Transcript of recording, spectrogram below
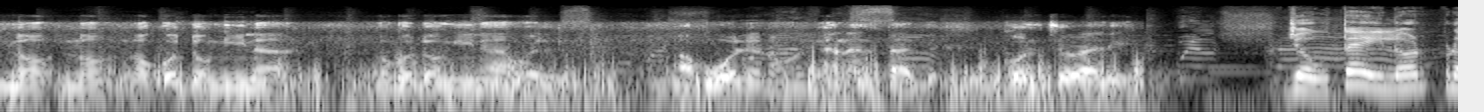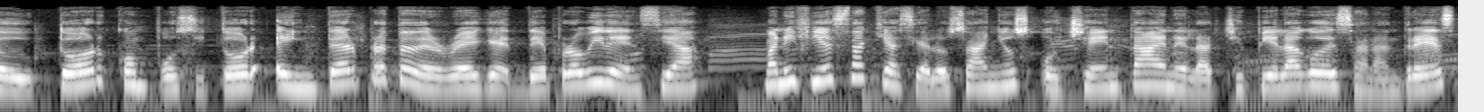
no no no go down in a no go down in a well a hole you know you understand? Culturally Joe Taylor, productor, compositor e intérprete de reggae de Providencia, manifiesta que hacia los años 80 en el archipiélago de San Andrés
